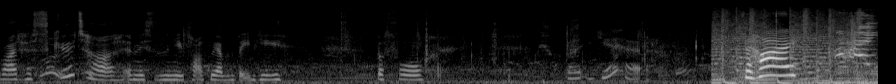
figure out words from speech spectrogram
ride her scooter. And this is the new park. We haven't been here before, but yeah. Say hi. Hi.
